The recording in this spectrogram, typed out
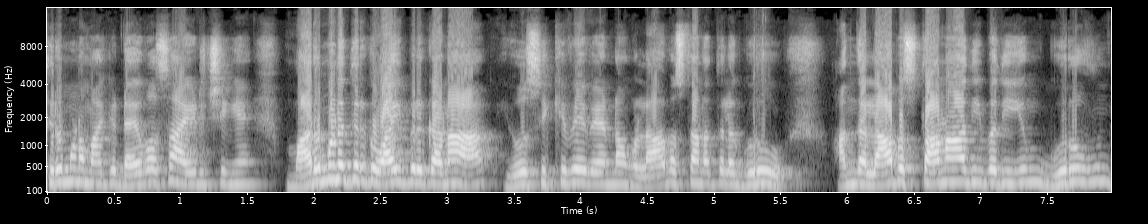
திருமணமாகி டைவர்ஸாக ஆயிடுச்சிங்க. மறுமணத்திற்கு வாய்ப்பு இருக்கானா யோசிக்கவே வேண்டாம். உங்கள் லாபஸ்தானத்தில் குரு அந்த லாபஸ்தானாதிபதியும் குருவும்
